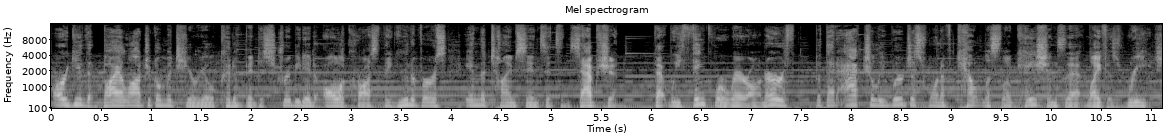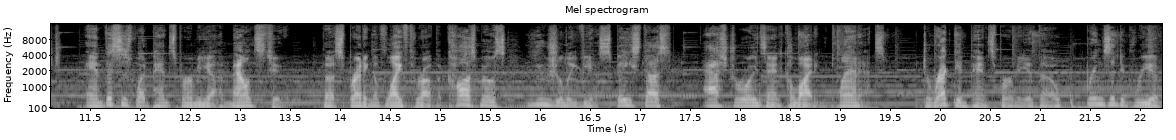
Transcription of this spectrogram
argue that biological material could have been distributed all across the universe in the time since its inception. That we think we're rare on Earth, but that actually we're just one of countless locations that life has reached. And this is what panspermia amounts to the spreading of life throughout the cosmos, usually via space dust, asteroids, and colliding planets. Directed panspermia, though, brings a degree of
